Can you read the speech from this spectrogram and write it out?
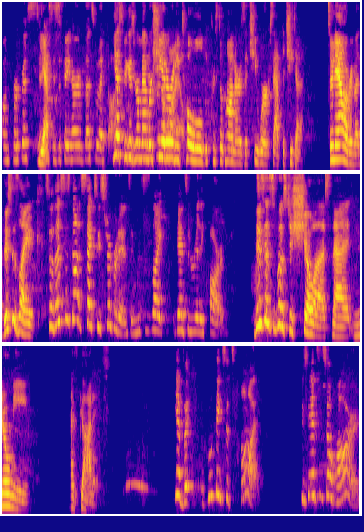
on purpose to Yes. anticipate her? That's what I thought. Yes, because remember, It's she had already told Cristal Connors that she works at the Cheetah. So now everybody, this is like So this is not sexy stripper dancing. This is like dancing really hard. this is supposed to show us that Nomi has got it. Yeah, but who thinks it's hot? She's dancing so hard.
